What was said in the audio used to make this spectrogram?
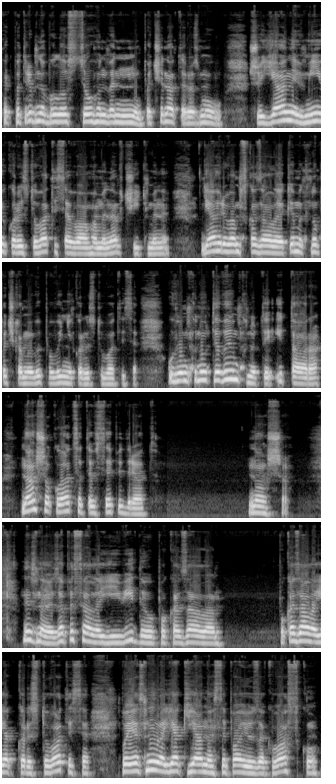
так потрібно було з цього ну, починати розмову, що я не вмію користуватися вагами, навчіть мене. Я говорю, вам сказала, якими кнопочками ви повинні користуватися. Увімкнути, вимкнути і тара. Нащо клацати все підряд? Нащо? Не знаю, записала їй відео, показала. Показала, як користуватися, пояснила, як я насипаю закваску,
